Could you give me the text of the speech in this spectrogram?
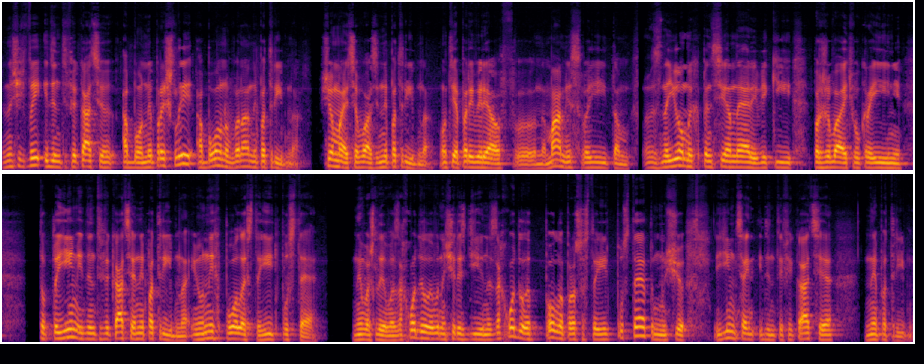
значить ви ідентифікацію або не пройшли, або вона не потрібна. Що мається в увазі не потрібна? От я перевіряв е, на мамі своїй, там знайомих пенсіонерів, які проживають в Україні. Тобто їм ідентифікація не потрібна, і у них поле стоїть пусте. Неважливо, заходили вони через дію, не заходили, поле просто стоїть пусте, тому що їм ця ідентифікація не потрібна.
